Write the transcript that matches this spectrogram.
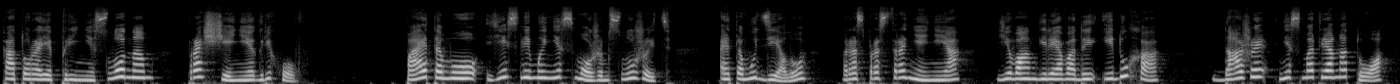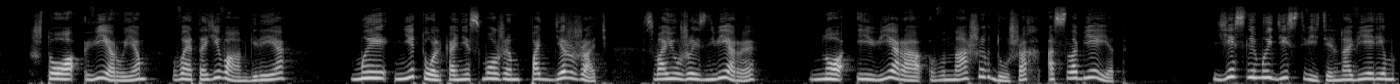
которое принесло нам прощение грехов. Поэтому, если мы не сможем служить этому делу распространения Евангелия воды и духа, даже несмотря на то, что веруем в это Евангелие – мы не только не сможем поддержать свою жизнь веры, но и вера в наших душах ослабеет. Если мы действительно верим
